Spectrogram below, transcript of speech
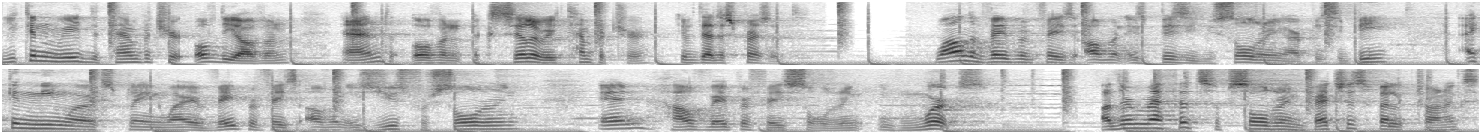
you can read the temperature of the oven and of an auxiliary temperature if that is present. While the vapor phase oven is busy soldering our PCB, I can meanwhile explain why a vapor phase oven is used for soldering and how vapor phase soldering even works. Other methods of soldering batches of electronics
